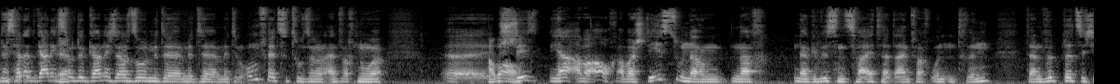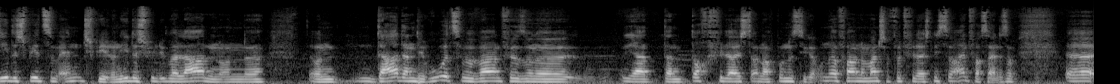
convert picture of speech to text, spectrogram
das hat halt gar nichts ja. so, gar nicht so mit der, mit der, mit dem Umfeld zu tun, sondern einfach nur, äh, aber stehst, auch. ja, aber auch. Aber stehst du nach, nach einer gewissen Zeit halt einfach unten drin, dann wird plötzlich jedes Spiel zum Endspiel und jedes Spiel überladen und, äh, und da dann die Ruhe zu bewahren für so eine ja dann doch vielleicht auch noch Bundesliga unerfahrene Mannschaft wird vielleicht nicht so einfach sein. Deshalb äh,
